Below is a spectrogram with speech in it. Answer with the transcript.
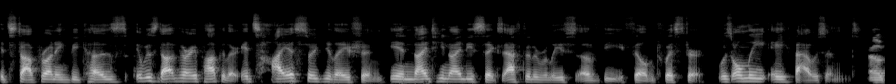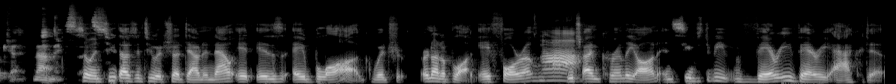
it stopped running because it was not very popular. Its highest circulation in 1996, after the release of the film Twister, was only a thousand. okay, that makes sense. So in 2002, it shut down, and now it is a blog, which, or not a blog, a forum, Ah. which I'm currently on, and seems to be very, very active.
